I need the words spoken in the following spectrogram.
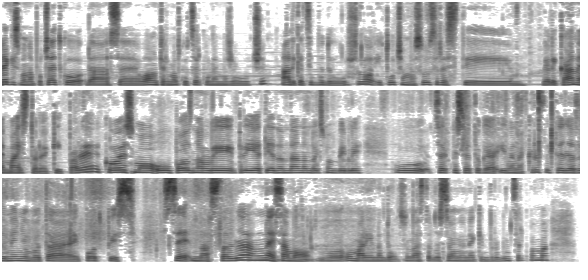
Rekli smo na početku da se u ovom trenutku crkvu ne može ući, ali kad se bude ušlo i tu ćemo susresti velikane majstore kipare koje smo upoznali prije tjedan dana dok smo bili u crkvi Svetoga Ivana Krstitelja. Zanimljivo taj potpis se nastavlja, ne samo u Marina Dolcu, nastavlja se on u nekim drugim crkvama.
